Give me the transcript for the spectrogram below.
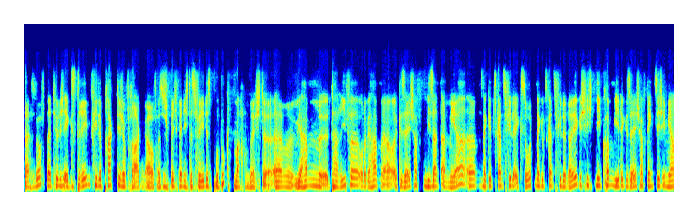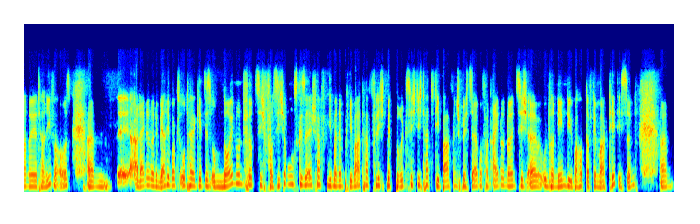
Das wirft natürlich extrem viele praktische Fragen auf. Also sprich, wenn ich das für jedes Produkt machen möchte. Ähm, wir haben Tarife oder wir haben äh, Gesellschaften wie Sand am Meer. Ähm, da gibt es ganz viele Exoten, da gibt es ganz viele neue Geschichten, die kommen. Jede Gesellschaft denkt sich im Jahr neue Tarife aus. Ähm, äh, alleine nur im Veribox-Urteil geht es um 49 Versicherungsgesellschaften, die man in Privathaftpflicht mit berücksichtigt hat. Die BaFin spricht selber von 91 äh, Unternehmen, die überhaupt auf dem Markt tätig sind. Ähm,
